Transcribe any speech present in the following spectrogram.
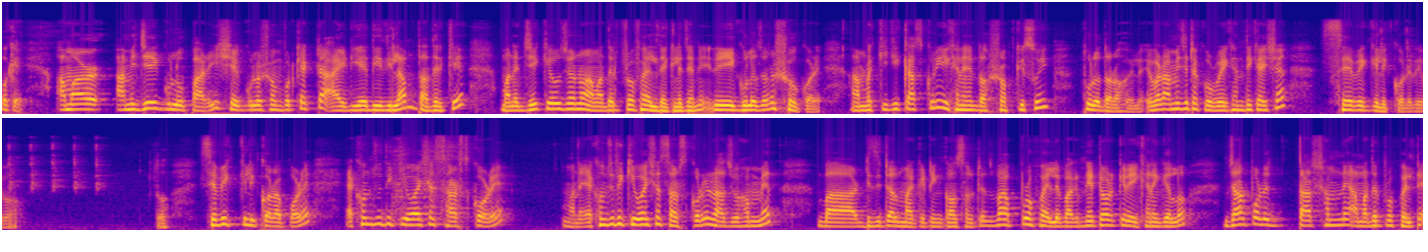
okay আমার, আমি যেগুলো পারি, সেগুলো সম্পর্কে একটা আইডিয়া দিয়ে দিলাম তাদেরকে। মানে যে কেউ যেন আমাদের প্রোফাইল দেখলে যেন এইগুলো যেন শো করে। আমরা কি কি কাজ করি, এখানে সব কিছুই তুলে ধরা হইল। এবার আমি যেটা করব, এখান থেকে আইসা সেভে ক্লিক করে দেব। তো সেভে ক্লিক করার পরে, এখন যদি কেউ আইসা সার্চ করে মানে এখন যদি কেউ এসে সার্চ করে রাজু আহমেদ বা ডিজিটাল মার্কেটিং কনসালটেন্ট বা প্রোফাইলে বা নেটওয়ার্কের এখানে গেল, যার পরে তার সামনে আমাদের প্রোফাইলটা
